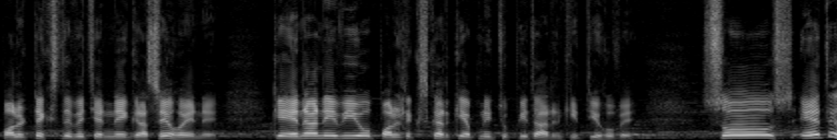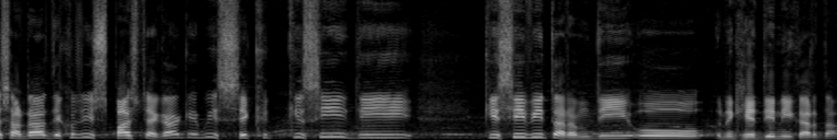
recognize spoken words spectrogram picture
ਪੋਲਿਟਿਕਸ ਦੇ ਵਿੱਚ ਇੰਨੇ ਗਰਸੇ ਹੋਏ ਨੇ ਕਿ ਇਹਨਾਂ ਨੇ ਵੀ ਉਹ ਪੋਲਿਟਿਕਸ ਕਰਕੇ ਆਪਣੀ ਚੁੱਪੀ ਧਾਰਨ ਕੀਤੀ ਹੋਵੇ। ਸੋ, ਇਹ ਤੇ ਸਾਡਾ ਦੇਖੋ ਜੀ ਸਪਸ਼ਟ ਹੈਗਾ ਕਿ ਵੀ ਸਿੱਖ ਕਿਸੇ ਦੀ, ਕਿਸੇ ਵੀ ਧਰਮ ਦੀ ਉਹ ਨਿਖੇਧੀ ਨਹੀਂ ਕਰਦਾ।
